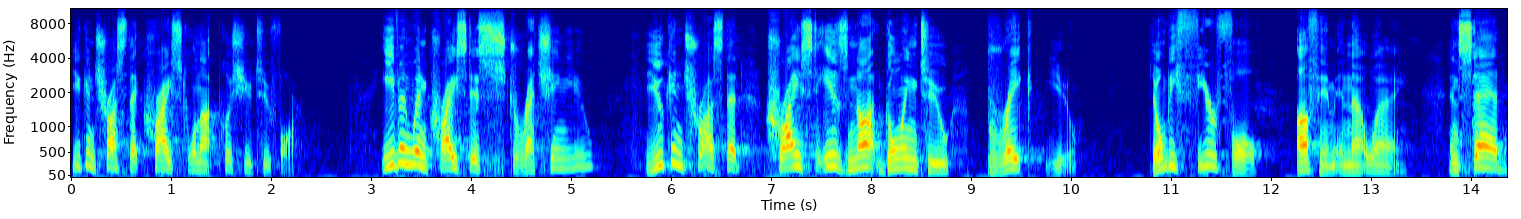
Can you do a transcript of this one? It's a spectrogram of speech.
you can trust that Christ will not push you too far. Even when Christ is stretching you, you can trust that Christ is not going to break you. Don't be fearful of him in that way. Instead,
